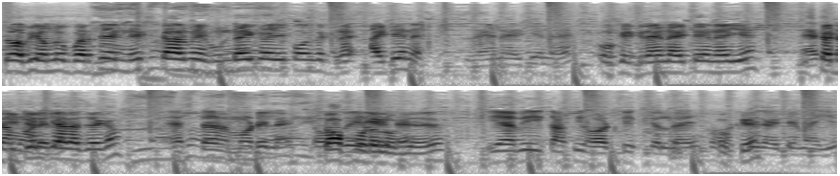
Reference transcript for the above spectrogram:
तो अभी हम लोग बढ़ते हैं नेक्स्ट कार में। हुंडई का ये कौन सा आई टेन है? नैन आई टेन है। ओके ग्रैंड आई टेन है ये। इसका डिटेल क्या। रह जाएगा? एस्टा मॉडल है। Top model हो गया ये। अभी काफ़ी हॉट केक चल रहा है. केक आइटम है ये।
